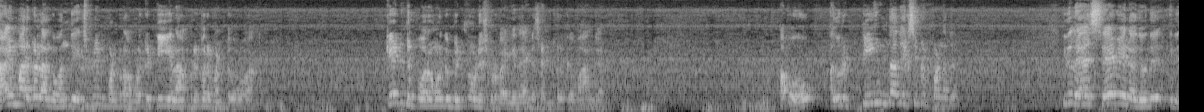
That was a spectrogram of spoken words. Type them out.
தாய்மார்கள் அங்கே வந்து எக்ஸ்பிளைன் பண்ணுறவங்களுக்கு டீ எல்லாம் ப்ரிப்பேர் பண்ணிட்டு வருவாங்க. கேட்டுட்டு போகிறவங்களுக்கு பிட் நோட்டீஸ் கொடுப்பாங்க தான் எங்கள் சென்டருக்கு வாங்க. அப்போது அது ஒரு டீம் தான் அதை எக்ஸிக்யூட் பண்ணது. இதில் சேவையில் அது வந்து இது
